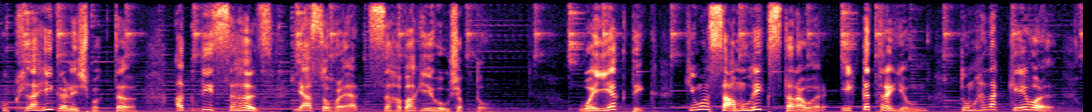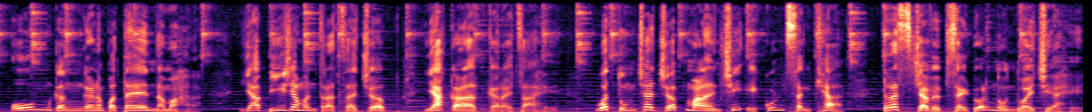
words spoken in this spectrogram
कुठलाही गणेश भक्त अगदी सहज या सोहळ्यात सहभागी होऊ शकतो. वैयक्तिक किंवा सामूहिक स्तरावर एकत्र येऊन तुम्हाला केवळ ओम गंगणपतय नमः या बीजमंत्राचा जप या काळात करायचा आहे व तुमच्या जपमाळांची एकूण संख्या ट्रस्टच्या वेबसाईटवर नोंदवायची आहे.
